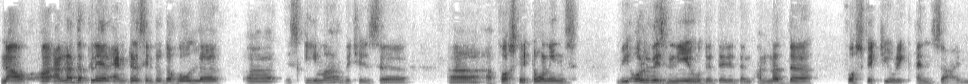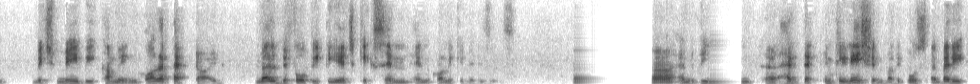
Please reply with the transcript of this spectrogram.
Now, uh, another player enters into the whole uh, uh, schema, which is uh, uh, phosphatoninins. we always knew that there is an another phosphaturic enzyme which may be coming or a peptide well before PTH kicks in in chronic kidney disease. Uh, and we uh, had that inclination, but it was a very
